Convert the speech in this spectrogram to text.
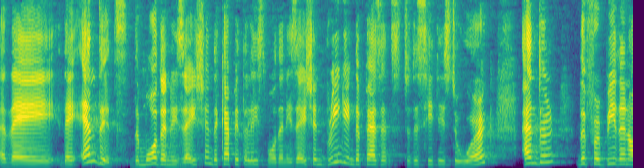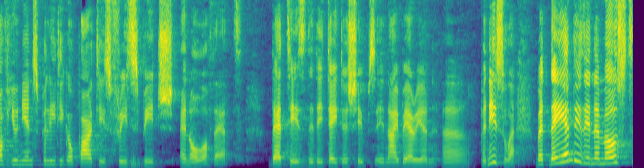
uh, they, they ended the modernization, the capitalist modernization, bringing the peasants to the cities to work under the forbidden of unions, political parties, free speech, and all of that. That is the dictatorships in Iberian uh, Peninsula. But they ended in the most,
